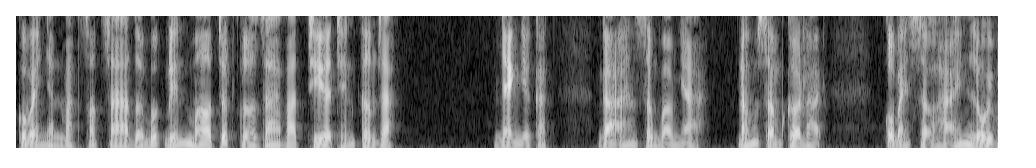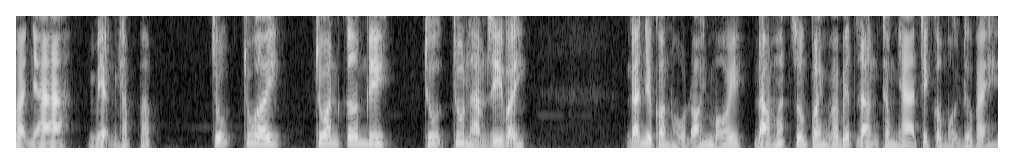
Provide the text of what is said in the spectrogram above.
Cô bé nhăn mặt xót xa rồi bước đến mở chốt cửa ra và chia chén cơm ra. Nhanh như cắt, gã xông vào nhà, đóng sầm cửa lại. Cô bé sợ hãi lùi vào nhà, miệng lắp bắp. Chú, chú ơi, chú ăn cơm đi. Chú, chú làm gì vậy? Gã như con hổ đói mồi, đào mắt xung quanh và biết rằng trong nhà chỉ có mỗi đứa bé.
